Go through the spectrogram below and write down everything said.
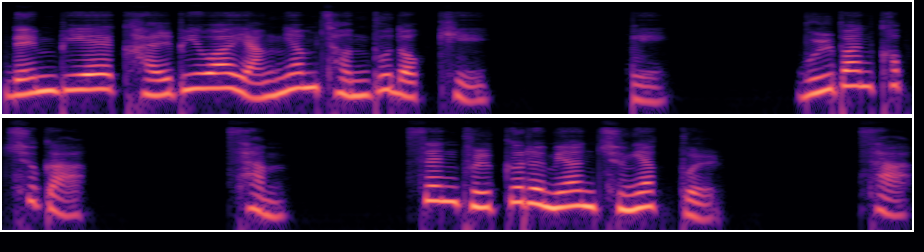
냄비에 갈비와 양념 전부 넣기. 2. 물 반 컵 추가. 3. 센 불 끓으면 중약불. 4.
